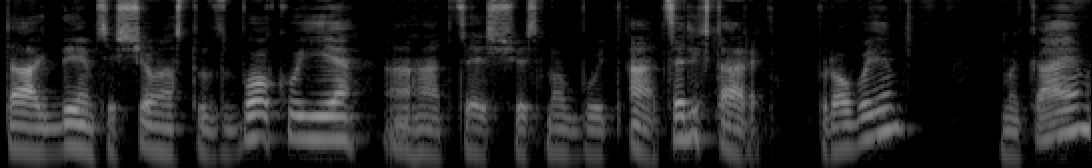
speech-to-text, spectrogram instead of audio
Так, дивимося, що у нас тут збоку є. Ага, це щось, мабуть. А, це ліхтарик. Пробуємо. Вмикаємо.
